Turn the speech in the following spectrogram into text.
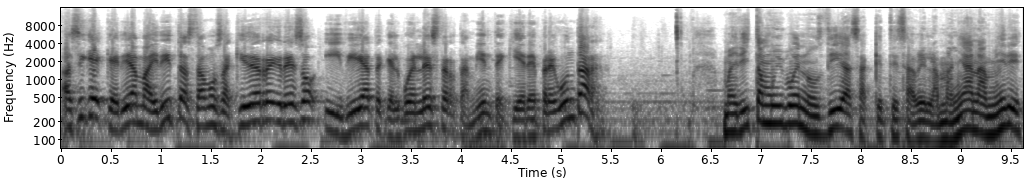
Así que querida Mayrita, estamos aquí de regreso y fíjate que el buen Lester también te quiere preguntar. Mayrita, muy buenos días. ¿A qué te sabe la mañana? Mire,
